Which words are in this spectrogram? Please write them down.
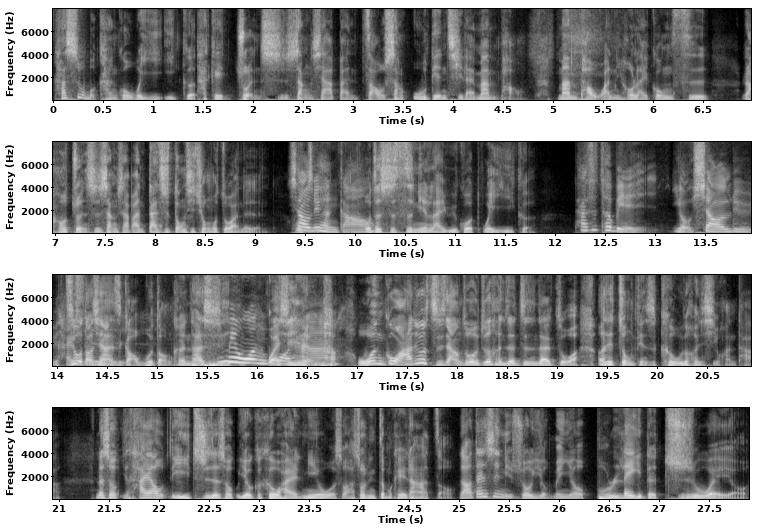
他是我看过唯一一个，他可以准时上下班，早上五点起来慢跑，慢跑完以后来公司，然后准时上下班，但是东西全部做完的人，效率很高。我这十四年来遇过唯一一个，他是特别有效率，其实我到现在还是搞不懂，可能他是没有问外星人吧？我问过啊，他就只讲说，我就很认真在做，而且重点是客户都很喜欢他。那时候他要离职的时候，有个客户还捏我手，他说：“你怎么可以让他走？”然后，但是你说有没有不累的职位哦？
